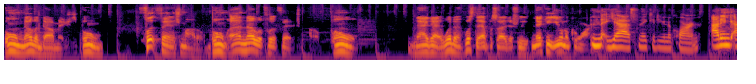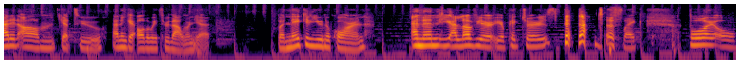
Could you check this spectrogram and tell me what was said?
Boom, another dominatrix. Boom, foot fetish model. Boom, another foot fetish model. Boom. Now I got what? A, what's the episode I just released? Naked unicorn. N- yes, Naked Unicorn. I didn't. I didn't um get to. I didn't get all the way through that one yet. But Naked Unicorn, and then you, I love your your pictures. just like, boy, oh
